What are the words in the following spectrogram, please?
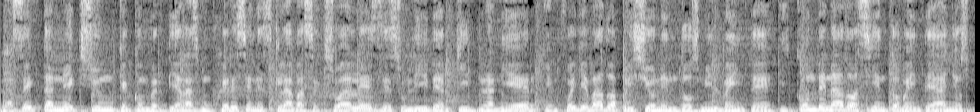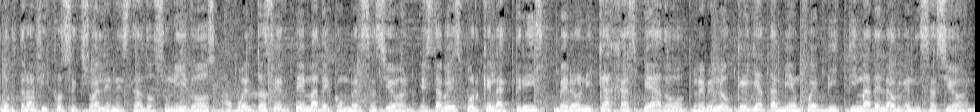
la secta Nexium que convertía a las mujeres en esclavas sexuales de su líder Kid Ranier, quien fue llevado a prisión en 2020 y condenado a 120 años por tráfico sexual en Estados Unidos, ha vuelto a ser tema de conversación, esta vez porque la actriz Verónica Jaspeado reveló que ella también fue víctima de la organización,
